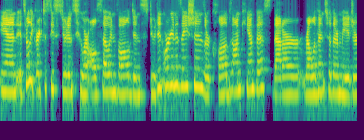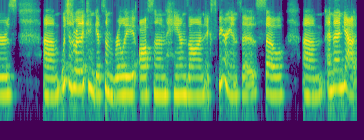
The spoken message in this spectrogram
And it's really great to see students who are also involved in student organizations or clubs on campus that are relevant to their majors, um, which is where they can get some really awesome hands on experiences. So, um, and then, yeah,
